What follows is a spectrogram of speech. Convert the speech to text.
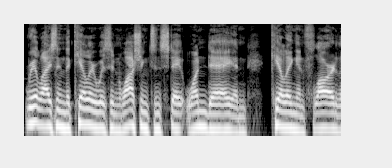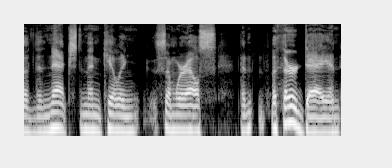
realizing the killer was in Washington state one day and killing in Florida the next and then killing somewhere else the, the third day and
